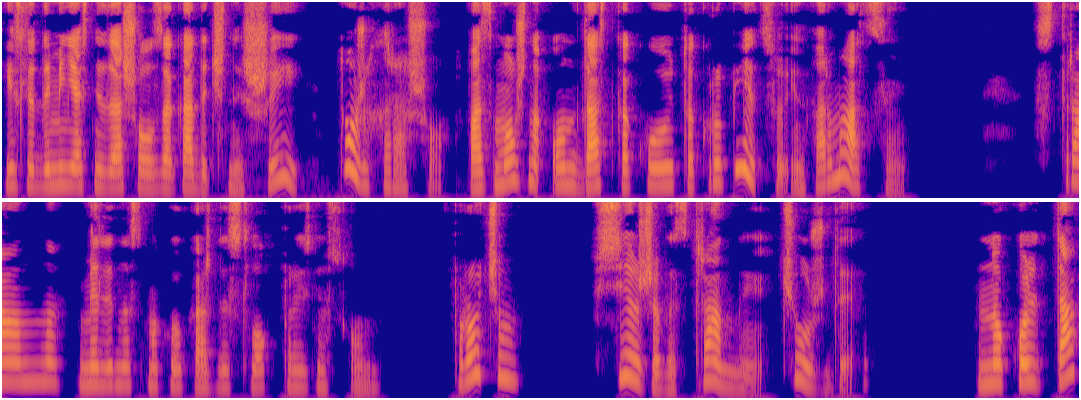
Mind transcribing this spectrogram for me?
Если до меня снизошел загадочный Ши, тоже хорошо. Возможно, он даст какую-то крупицу информации. «Странно», – медленно смакуя каждый слог, произнес он. «Впрочем, все же вы странные, чуждые. Но коль так,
